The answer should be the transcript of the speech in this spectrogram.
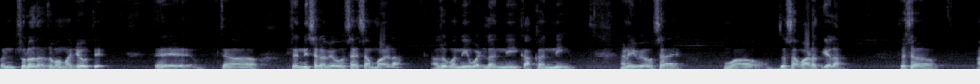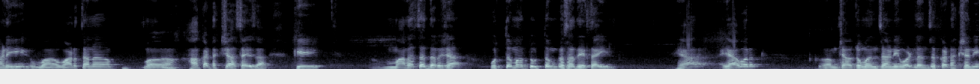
पण चुलत आजोबा माझे होते ते त्या त्यांनी सगळा व्यवसाय सांभाळला आजोबांनी वडिलांनी काकांनी. आणि व्यवसाय वा जसा वाढत गेला तसं आणि वा वाढताना हा कटाक्ष असायचा की मालाचा दर्जा उत्तमात उत्तम कसा देता येईल? ह्या ह्यावर आमच्या आजोबांचं आणि वडिलांचं कटाक्षाने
